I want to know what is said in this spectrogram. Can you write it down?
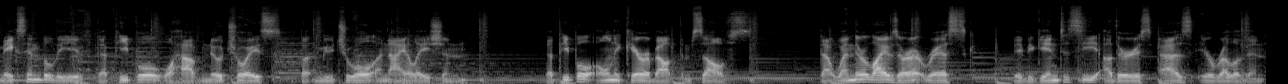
makes him believe that people will have no choice but mutual annihilation, that people only care about themselves that when their lives are at risk, they begin to see others as irrelevant.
